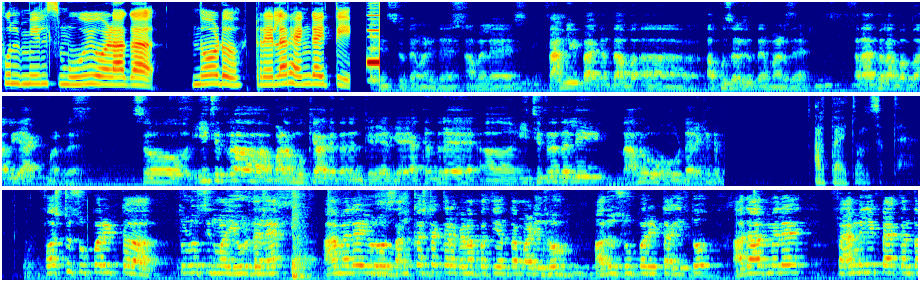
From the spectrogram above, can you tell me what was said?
ಫುಲ್ ಮೀಲ್ಸ್ ಮೂವಿ ಒಳಗ. ನೋಡು ಟ್ರೇಲರ್ ಹೆಂಗೈತಿ? ಫ್ರೆಂಡ್ಸ್ ಜೊತೆ ಮಾಡಿದೆ. ಆಮೇಲೆ ಫ್ಯಾಮಿಲಿ ಪ್ಯಾಕ್ ಅಂತ ಅಪ್ಪು ಸರ್ ಜೊತೆ ಮಾಡಿದೆ. ಅದಾದ್ಮೇಲೆ ಅಬ್ಬಬ್ಬ ಅಲ್ಲಿ ಆಕ್ಟ್ ಮಾಡಿದೆ. ಸೊ ಈ ಚಿತ್ರ ಬಹಳ ಮುಖ್ಯ ಆಗುತ್ತೆ ನನ್ನ ಕೆರಿಯರ್ಗೆ ಯಾಕಂದ್ರೆ ಈ ಚಿತ್ರದಲ್ಲಿ ನಾನು ಡೈರೆಕ್ಟ್ ಅರ್ಥ ಆಯ್ತು ಅನ್ಸುತ್ತೆ. First super hit Tulu cinema ಇವ್ರದೇನೆ. ಆಮೇಲೆ ಇವರು ಸಂಕಷ್ಟಕರ ಗಣಪತಿ ಅಂತ ಮಾಡಿದ್ರು. ಅದು ಸೂಪರ್ ಹಿಟ್ ಆಗಿತ್ತು. ಅದಾದ್ಮೇಲೆ ಫ್ಯಾಮಿಲಿ ಪ್ಯಾಕ್ ಅಂತ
